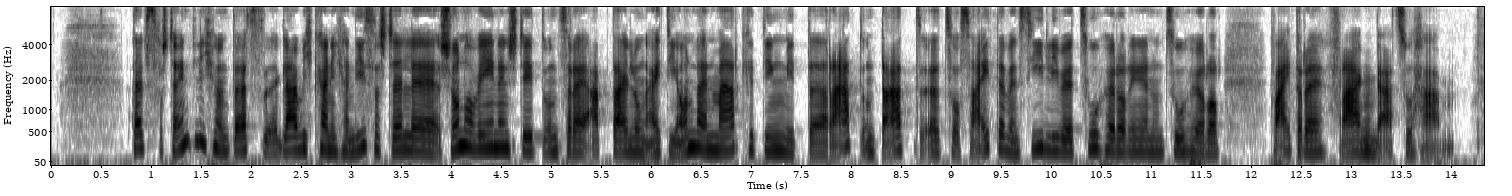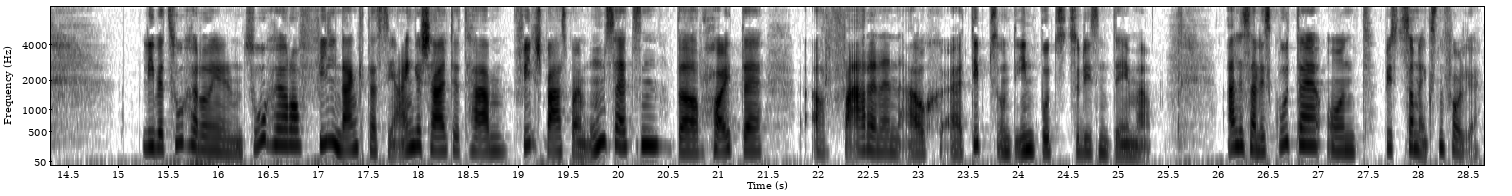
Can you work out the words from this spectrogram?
Selbstverständlich, und das, äh, glaube ich, kann ich an dieser Stelle schon erwähnen, steht unsere Abteilung IT Online Marketing mit Rat und Tat äh, zur Seite, wenn Sie, liebe Zuhörerinnen und Zuhörer, weitere Fragen dazu haben. Liebe Zuhörerinnen und Zuhörer, vielen Dank, dass Sie eingeschaltet haben. Viel Spaß beim Umsetzen der heute erfahrenen auch äh, Tipps und Inputs zu diesem Thema. Alles, alles Gute und bis zur nächsten Folge.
